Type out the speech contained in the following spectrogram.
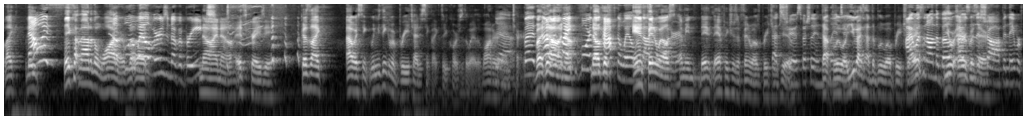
Like they, That was they come out of the a water. blue but, whale like, version of a breach. no, I know it's crazy. Because like I always think when you think of a breach, I just think like three quarters of the way of the water Yeah, and turn. but that was, like, more no, than 'cause- half the whale and fin whales. I mean, they, they have pictures of fin whales breaching That's too. true, especially in the That blue whale. You guys had the blue whale breach, right? I wasn't on the boat. You were, I Eric was in the there. shop, and they were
